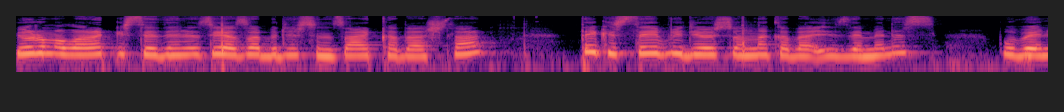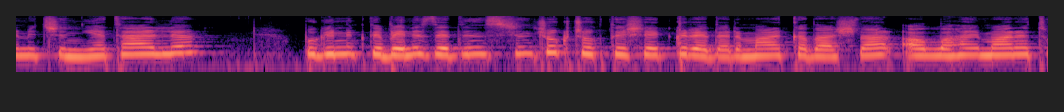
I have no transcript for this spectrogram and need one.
yorum olarak istediğinizi yazabilirsiniz arkadaşlar. Tek isteği videoyu sonuna kadar izlemeniz. Bu benim için yeterli. Bugünlük de beni izlediğiniz için çok çok teşekkür ederim arkadaşlar. Allah'a emanet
